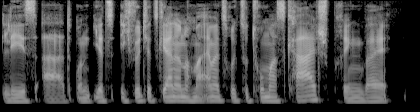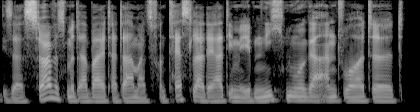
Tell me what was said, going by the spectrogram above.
Lesart. Und jetzt, ich würde jetzt gerne noch mal einmal zurück zu Thomas Kahl springen, weil dieser Service-Mitarbeiter damals von Tesla, der hat ihm eben nicht nur geantwortet,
